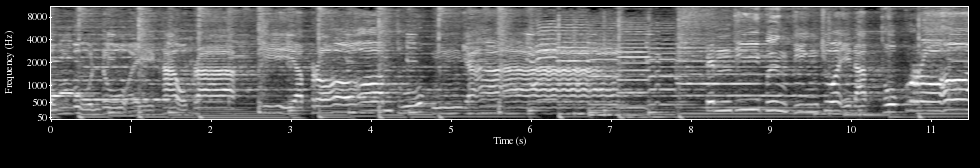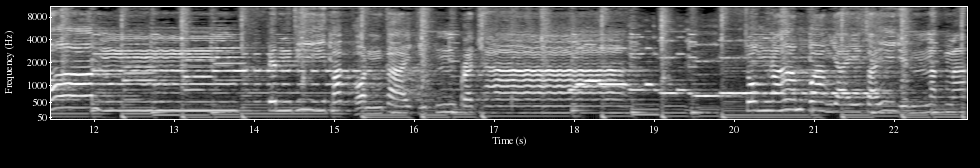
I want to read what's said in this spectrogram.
สมบูรณ์ด้วยข้าวปลาเพียบพร้อมทุกอย่าง พึ่งช่วยดับทุกร้อน เป็นที่พักผ่อนกายจิตประชา ชมน้ำกว้างใหญ่ใสเย็นนักหนา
